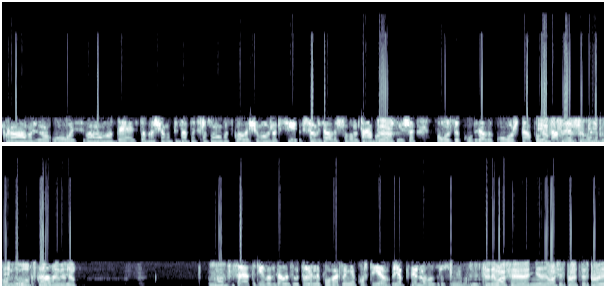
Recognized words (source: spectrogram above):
Правильно, ось, ви молодець. Добре, що ви під запис розмови склали, що ви вже всі все взяли, що вам треба, Так. точніше позику, взяли кошти, а Я повертати все, що мені потрібно було, все вже взяв. Ну все, тоді ви взяли з метою неповернення коштів. Я, я б вірно вас зрозуміла. Це не ваше, не ваші справи, це справи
